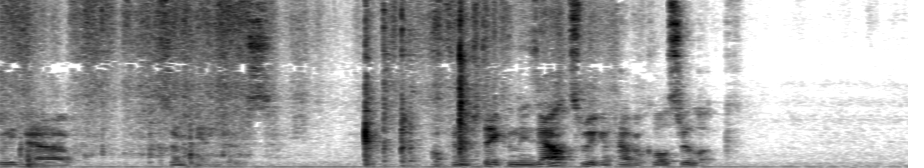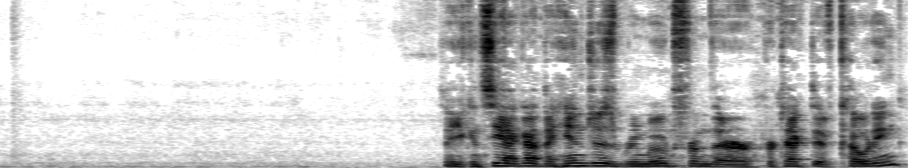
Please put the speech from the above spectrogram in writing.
we have some hinges. I'll finish taking these out so we can have a closer look. So you can see I got the hinges removed from their protective coating.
